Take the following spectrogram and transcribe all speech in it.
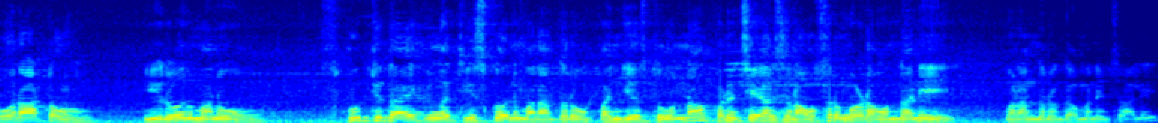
పోరాటం ఈరోజు మనం స్ఫూర్తిదాయకంగా తీసుకొని మనందరం పనిచేస్తూ ఉన్నాం. పని చేయాల్సిన అవసరం కూడా ఉందని మనందరం గమనించాలి.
